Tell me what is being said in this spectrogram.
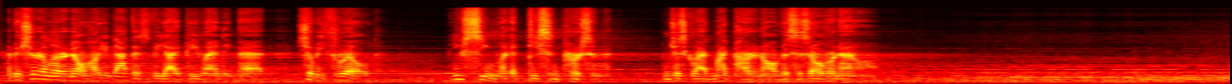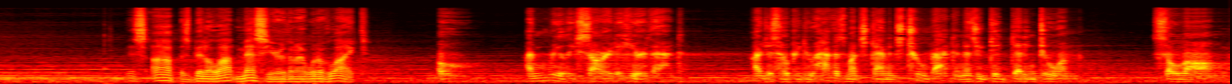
And be sure to let her know how you got this VIP landing pad. She'll be thrilled. You seem like a decent person. I'm just glad my part in all this is over now. This op has been a lot messier than I would have liked. Oh, I'm really sorry to hear that. I just hope you do half as much damage to Rakton as you did getting to him. So long.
